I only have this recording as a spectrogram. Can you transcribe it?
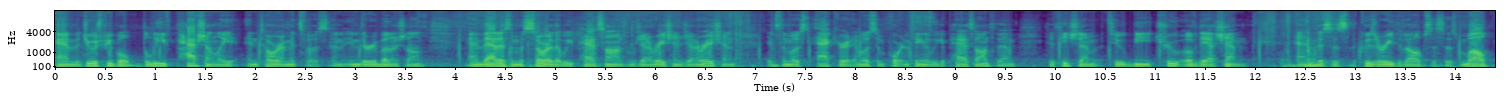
And the Jewish people believe passionately in Torah mitzvos and in the Ribbon Shalom. And that is the Masorah that we pass on from generation to generation. It's the most accurate and most important thing that we could pass on to them to teach them to be true Ovdei Hashem. And this is, the Kuzari develops this as well.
